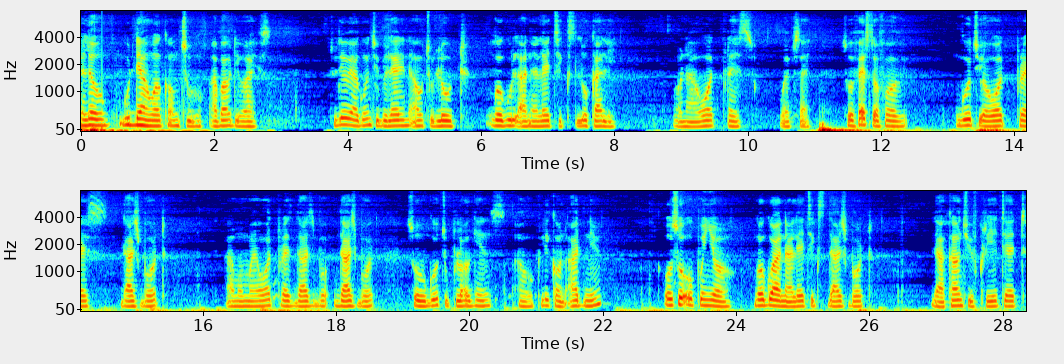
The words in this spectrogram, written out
Hello, good day and welcome to About Device. Today we are going to be learning how to load Google Analytics locally on our WordPress website. So first of all, go to your WordPress dashboard. I'm on my WordPress dashboard. So we'll go to plugins and we'll click on add new. Also open your Google Analytics dashboard, the account you've created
